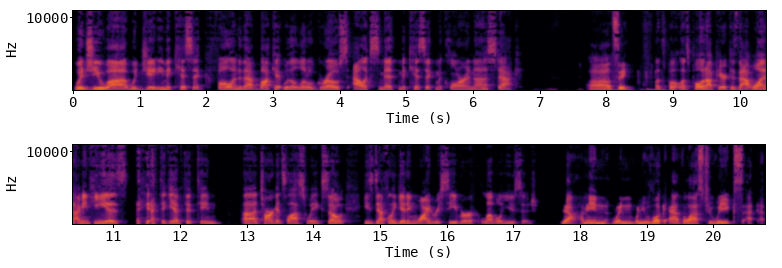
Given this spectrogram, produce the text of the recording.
Would you uh, would J.D. McKissic fall into that bucket with a little gross Alex Smith, McKissic, McLaurin uh, stack? Uh, let's see. Let's pull let's pull it up here because that one. I mean, he is. I think he had 15 uh, targets last week, so he's definitely getting wide receiver level usage. Yeah, I mean, when when you look at the last two weeks, I,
